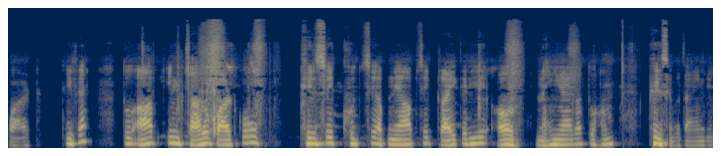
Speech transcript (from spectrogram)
पार्ट, ठीक है? तो आप इन चारों पार्ट को फिर से खुद से अपने आप से ट्राई करिए और नहीं आएगा तो हम फिर से बताएँगे।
